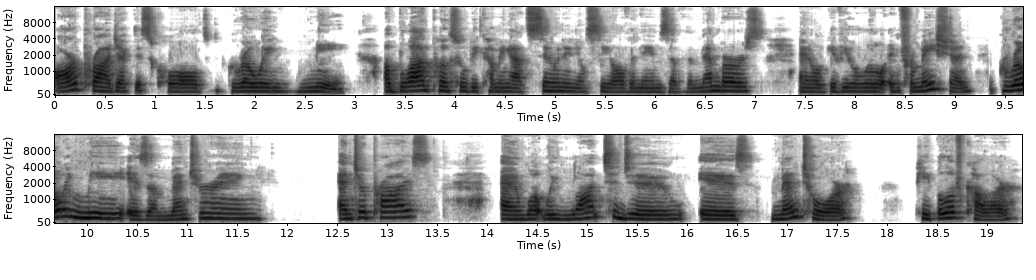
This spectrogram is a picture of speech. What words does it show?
our project is called Growing Me. A blog post will be coming out soon, and you'll see all the names of the members, and it'll give you a little information. Growing Me is a mentoring enterprise, and what we want to do is mentor people of color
